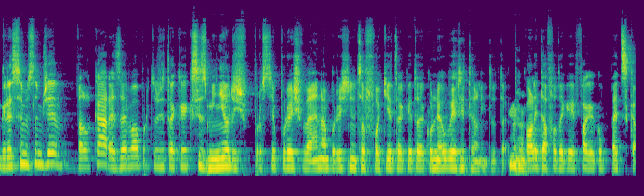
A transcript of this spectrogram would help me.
Kde si myslím, že je velká rezerva, protože tak, jak jsi zmínil, když prostě půjdeš ven a budeš něco fotit, tak je to jako neuvěřitelný. To, ta kvalita fotek je fakt jako pecka.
